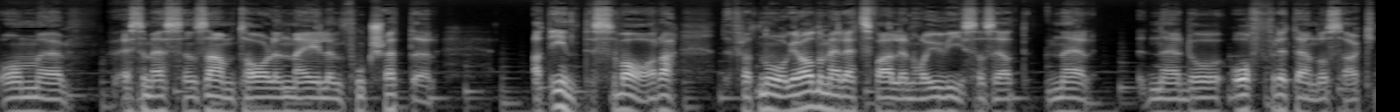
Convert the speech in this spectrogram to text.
om eh, smsen, samtalen, mejlen fortsätter att inte svara. För att några av de här rättsfallen har ju visat sig att när, när då offret ändå sagt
